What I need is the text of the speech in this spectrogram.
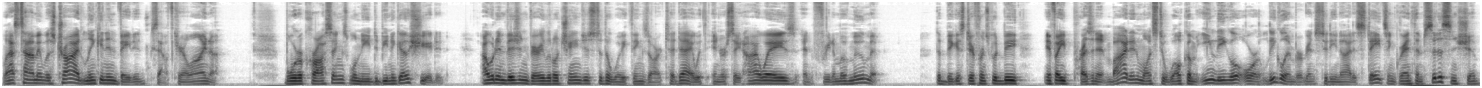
Last time it was tried, Lincoln invaded South Carolina. Border crossings will need to be negotiated. I would envision very little changes to the way things are today with interstate highways and freedom of movement. The biggest difference would be if a President Biden wants to welcome illegal or legal immigrants to the United States and grant them citizenship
